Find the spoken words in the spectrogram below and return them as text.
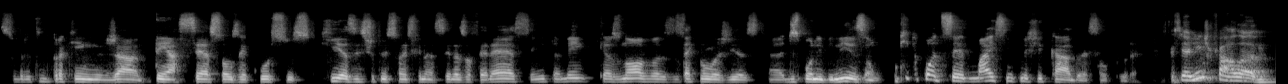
sobretudo para quem já tem acesso aos recursos que as instituições financeiras oferecem e também que as novas tecnologias uh, disponibilizam, o que, que pode ser mais simplificado a essa altura? Se a gente fala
